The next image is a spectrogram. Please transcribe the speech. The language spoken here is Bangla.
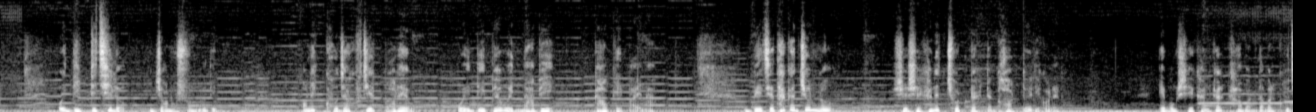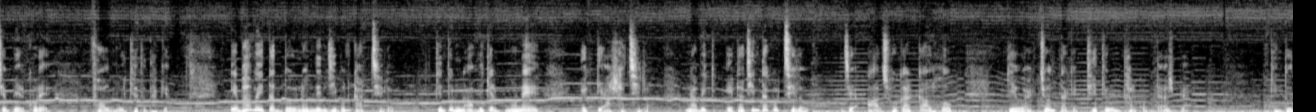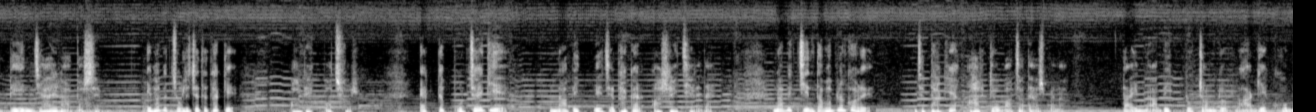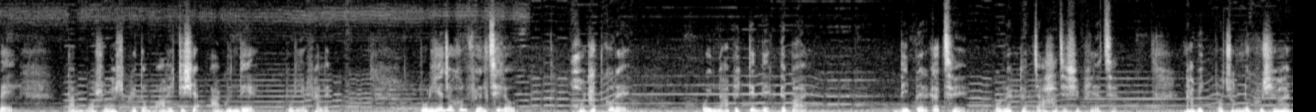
ওই দ্বীপটি ছিল জনশূন্য দ্বীপ। অনেক খোঁজাখুঁজির পরেও ওই দ্বীপে ওই নাবিক কাউকে পায় না। বেঁচে থাকার জন্য সে সেখানে ছোট্ট একটা ঘর তৈরি করে এবং সেখানকার খাবার দাবার খুঁজে বের করে ফলমূল খেতে থাকে। এভাবেই তার দৈনন্দিন জীবন কাটছিল। কিন্তু নাবিকের মনে একটি আশা ছিল। নাবিক এটা চিন্তা করছিল যে আজ হোক আর কাল হোক কেউ একজন তাকে ঠিকই উদ্ধার করতে আসবে। কিন্তু দিন যায়, রাত আসে। এভাবে চলে যেতে থাকে অনেক বছর। একটা পর্যায়ে গিয়ে নাবিক বেঁচে থাকার আশাই ছেড়ে দেয়। নাবিক চিন্তা ভাবনা করে যে তাকে আর কেউ বাঁচাতে আসবে না। তাই নাবিক প্রচণ্ড রাগে ক্ষোভে তার বসবাসকৃত বাড়িটি সে আগুন দিয়ে পুড়িয়ে ফেলে। পুড়িয়ে যখন ফেলছিল, হঠাৎ করে ওই নাবিকটি দেখতে পায় দ্বীপের কাছে কোনো একটা জাহাজ এসে ফিরেছে। নাবিক প্রচণ্ড খুশি হয়।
